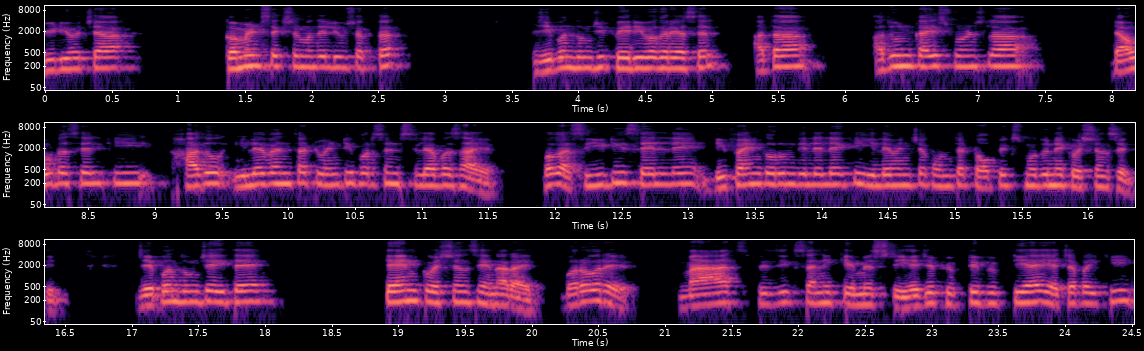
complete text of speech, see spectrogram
व्हिडिओच्या कमेंट सेक्शनमध्ये लिहू शकतात जी पण तुमची क्वेरी वगैरे असेल. आता अजून काही स्टुडंट्सला डाऊट असेल की हा जो इलेव्हनचा ट्वेंटी पर्सेंट सिलेबस आहे बघा सीईटी सेलने डिफाईन करून दिलेले की इलेव्हनच्या कोणत्या टॉपिक्स मधून हे क्वेश्चन्स येतील. जे पण तुमच्या इथे टेन क्वेश्चन्स येणार आहेत. बरोबर आहे? मॅथ्स फिजिक्स आणि केमिस्ट्री हे जे फिफ्टी फिफ्टी आहे याच्यापैकी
